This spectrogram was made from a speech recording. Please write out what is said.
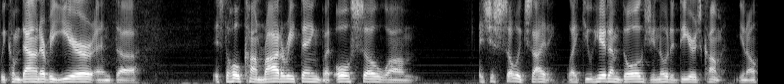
we come down every year, and uh, it's the whole camaraderie thing, but also um, it's just so exciting. Like you hear them dogs, you know the deer's coming, you know,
